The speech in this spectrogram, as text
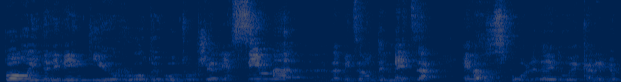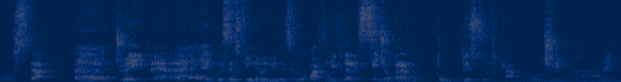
poi dalle 20 Rud contro Jerry Sim, eh, da mezzanotte e mezza Evans Spall, dalle 2 Carregno Busta, uh, Draper. E queste sfide ovviamente essendo quarti di finale si giocheranno tutte sul campo centrale.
